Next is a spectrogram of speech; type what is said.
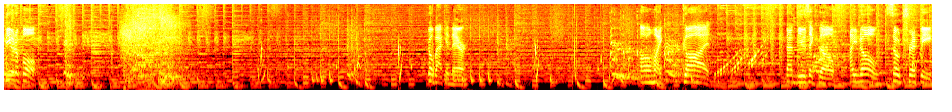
Beautiful. Go back in there. Oh my god. That music though. I know, so trippy.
